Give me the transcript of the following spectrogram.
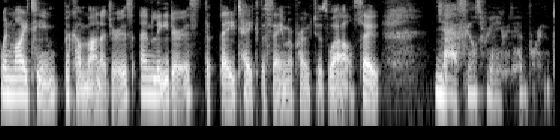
when my team become managers and leaders that they take the same approach as well so yeah, it feels really, really important.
